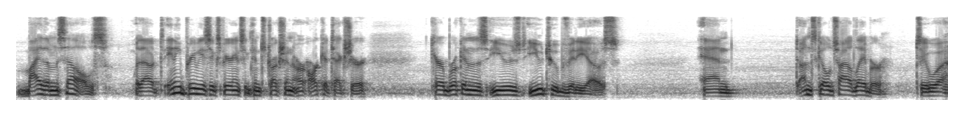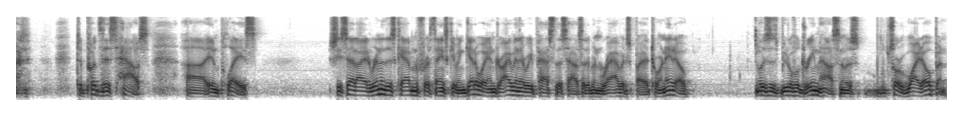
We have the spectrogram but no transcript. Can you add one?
by themselves without any previous experience in construction or architecture. Cara Brookins used YouTube videos and unskilled child labor to uh, to put this house uh, in place. She said, I had rented this cabin for a Thanksgiving getaway, and driving there, we passed this house that had been ravaged by a tornado. It was this beautiful dream house, and it was sort of wide open.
